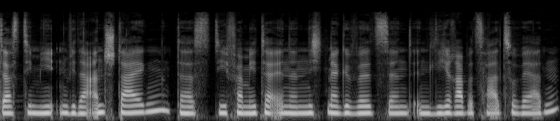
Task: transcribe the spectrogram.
dass die Mieten wieder ansteigen, dass die VermieterInnen nicht mehr gewillt sind, in Lira bezahlt zu werden.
